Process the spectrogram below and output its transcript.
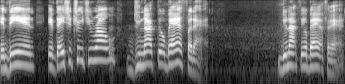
and then if they should treat you wrong, do not feel bad for that. Do not feel bad for that.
